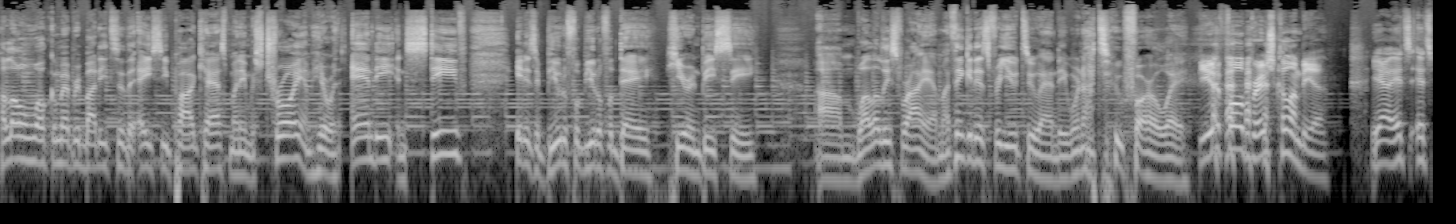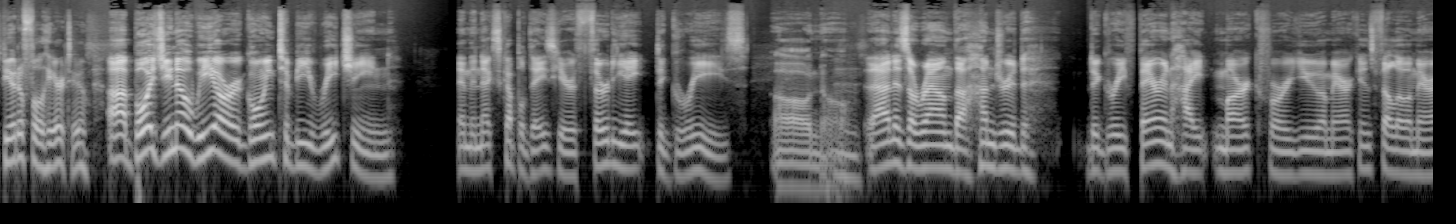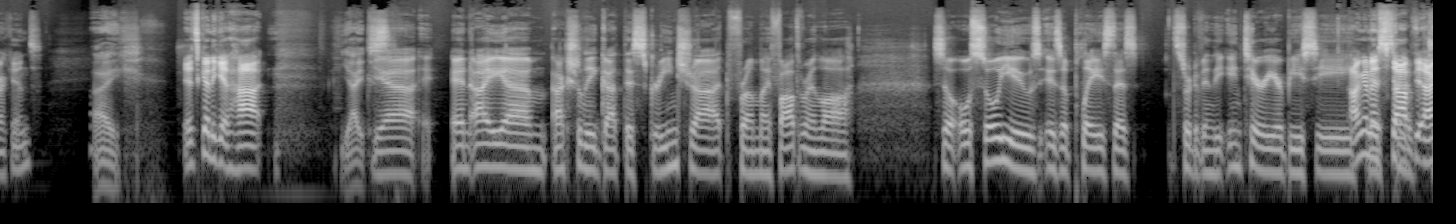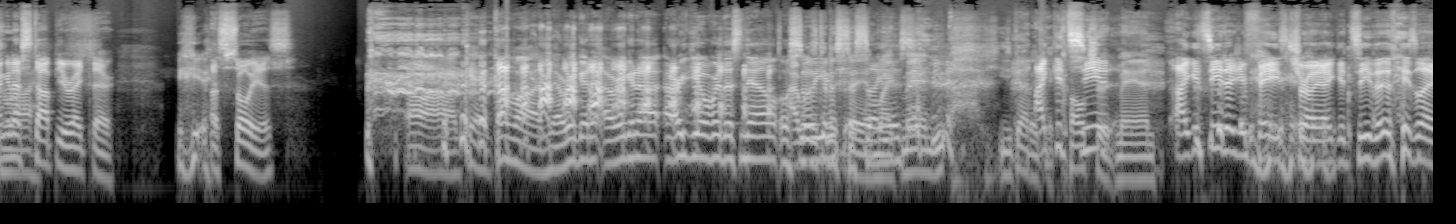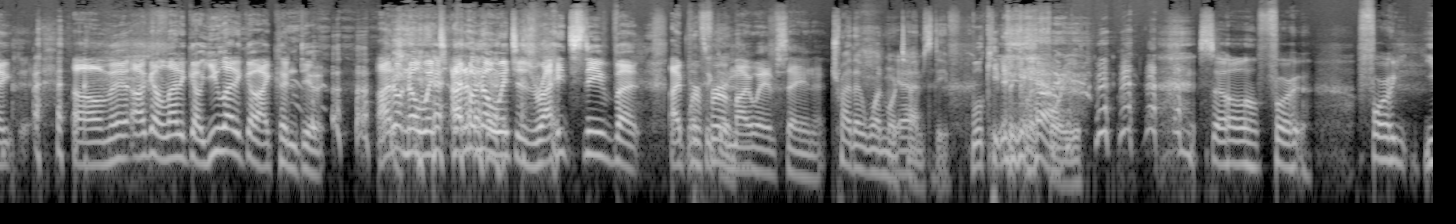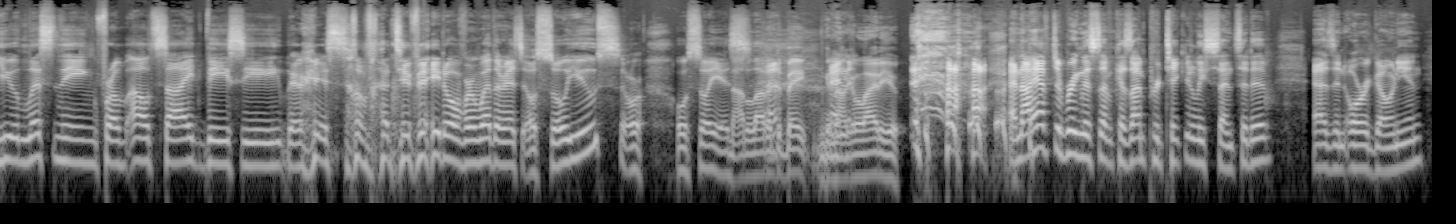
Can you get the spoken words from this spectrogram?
Hello and welcome everybody to the AC podcast. My name is Troy. I'm here with Andy and Steve. It is a beautiful, beautiful day here in BC. Um, well, at least where I am. I think it is for you too, Andy. We're not too far away. Beautiful British Columbia. Yeah, it's it's beautiful here too. Uh, boys, you know we are going to be reaching in the next couple days here 38 degrees. Oh no. That is around the 100 degree Fahrenheit mark for you Americans, fellow Americans. I It's going to get hot. yikes. Yeah, and I um actually got this screenshot from my father-in-law. So Osoyoos is a place that's sort of in the interior BC. I'm going to It's stop kind you. I'm going to stop you right there. Yeah. A soyuz. oh, okay, come on. Are we gonna are we gonna argue over this now? I was gonna Osoyoos, say, I'm like, man, you, you gotta I get could cultured, see it. man. I can see it on your face, Troy. I can see that he's like, "Oh man, I'm gonna let it go." You let it go. I couldn't do it. I don't know which. I don't know which is right, Steve, but I prefer good? my way of saying it. Try that one more Yeah. time, Steve. We'll keep the clip Yeah. for you. So for for you listening from outside BC, there is some debate over whether it's Osoyoos or Osoyas. Not a lot of debate. I'm not gonna lie to you. and I have to bring this up because I'm particularly sensitive as an Oregonian.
